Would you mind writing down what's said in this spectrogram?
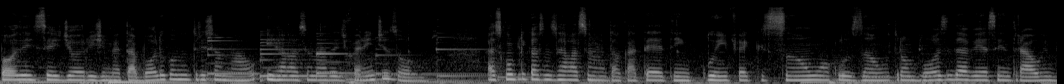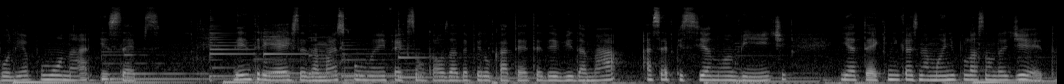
Podem ser de origem metabólica ou nutricional e relacionadas a diferentes órgãos. As complicações relacionadas ao catéter incluem infecção, oclusão, trombose da veia central, embolia pulmonar e sepse. Dentre estas, a mais comum é a infecção causada pelo catéter devido à má asepsia no ambiente e a técnicas na manipulação da dieta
